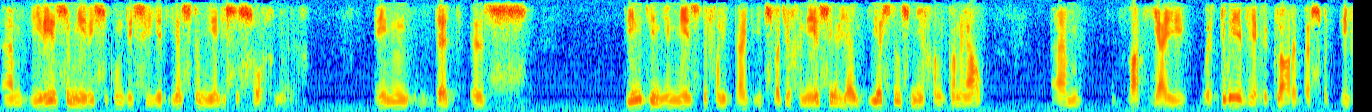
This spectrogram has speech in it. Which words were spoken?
ehm um, hierdie is 'n mediese kondisie, jy het eers mediese sorg nodig. En dit is dink in die meeste van die tyd iets wat jou geneesheer jou eerstens mee gaan kan help. Ehm um, wat jy oor 2 weke klare perspektief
